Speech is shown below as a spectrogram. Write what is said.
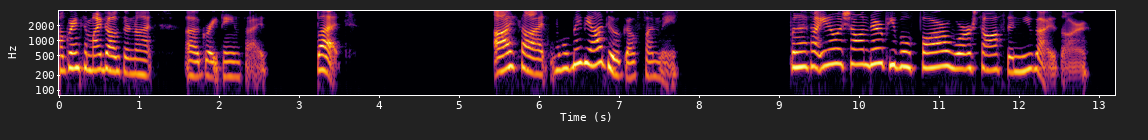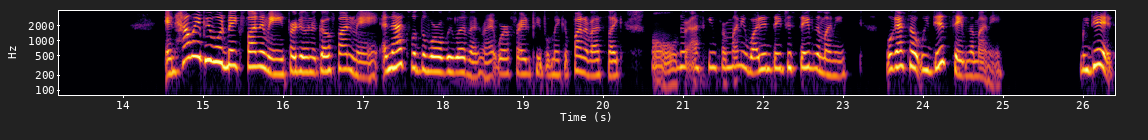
Now, granted, my dogs are not a Great Dane size, but I thought, well, maybe I'll do a GoFundMe. But I thought, you know what, Sean, there are people far worse off than you guys are. And how many people would make fun of me for doing a GoFundMe? And that's what the world we live in, right? We're afraid people making fun of us, like, oh, they're asking for money. Why didn't they just save the money? Well, guess what? We did save the money. We did.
